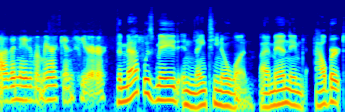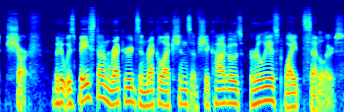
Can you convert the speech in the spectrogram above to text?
uh, the Native Americans here. The map was made in 1901 by a man named Albert Scharf, but it was based on records and recollections of Chicago's earliest white settlers.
